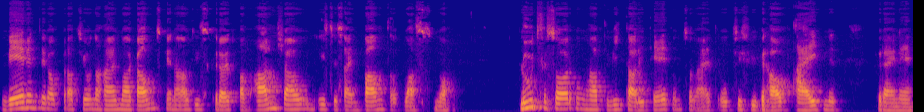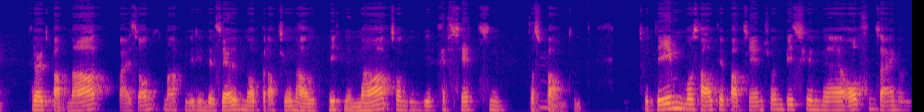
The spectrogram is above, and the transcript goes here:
während der Operation noch einmal ganz genau dieses Kreuzband anschauen. Ist es ein Band, was noch Blutversorgung hat, Vitalität und so weiter, ob sich überhaupt eignet für eine Kreuzbandnaht, weil sonst machen wir in derselben Operation halt nicht eine Naht, sondern wir ersetzen das mhm. Band. Und zudem muss halt der Patient schon ein bisschen äh, offen sein und,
